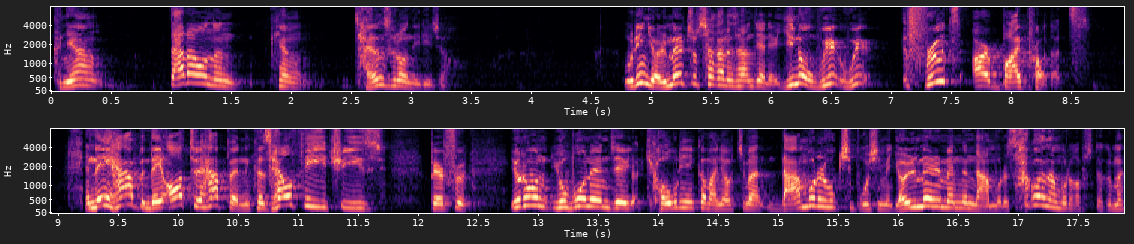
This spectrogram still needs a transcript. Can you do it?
그냥 따라오는 그냥 자연스러운 일이죠. 우린 열매를 쫓아가는 사람들이 아니에요. You know, we're, we're, fruits are byproducts. And they happen, they ought to happen, because healthy trees bear fruit. 여러분 요번에 이제 겨울이니까 많이 없지만 나무를 혹시 보시면 열매를 맺는 나무를 사과나무로 갑시다. 그러면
